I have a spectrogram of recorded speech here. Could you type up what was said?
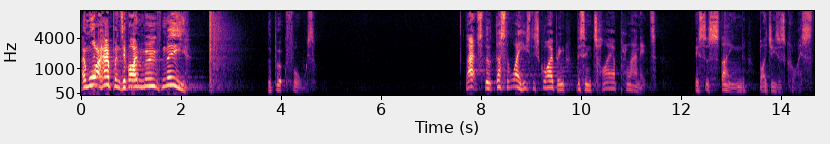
And what happens if I move me? The book falls. That's the, that's the way he's describing this entire planet is sustained by Jesus Christ.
